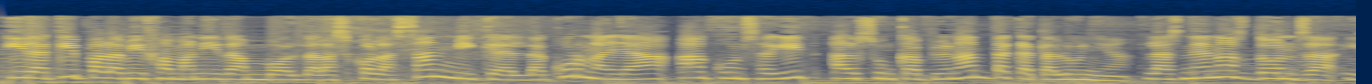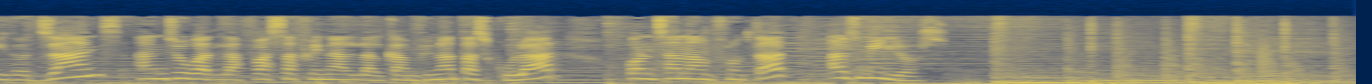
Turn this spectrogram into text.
I l'equip a la femení d'handbol de l'Escola Sant Miquel de Cornellà ha aconseguit el subcampionat de Catalunya. Les nenes d'11 i 12 anys han jugat la fase final del campionat escolar on s'han enfrontat els millors.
